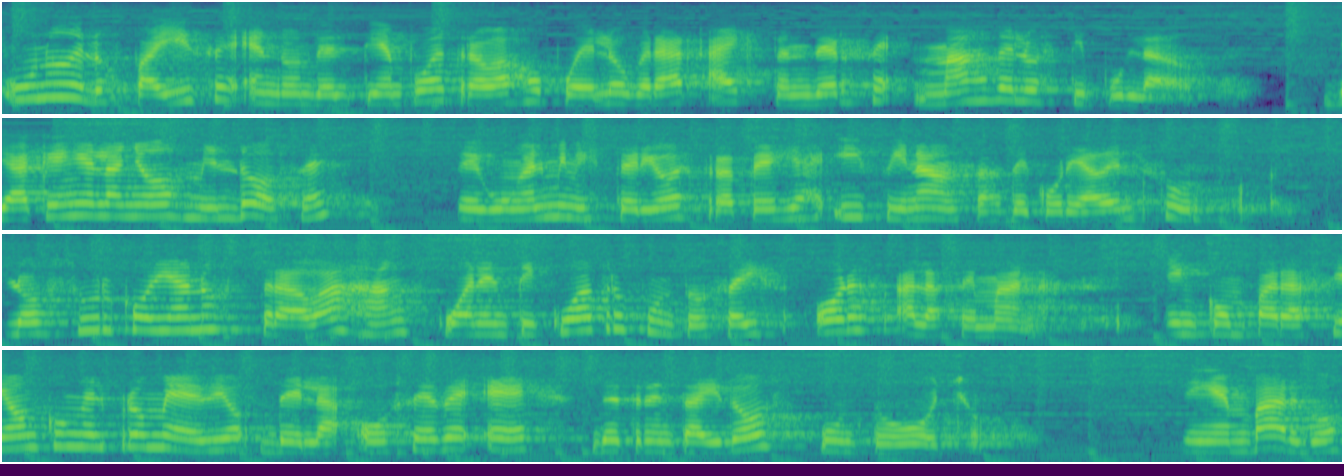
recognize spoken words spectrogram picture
uno de los países en donde el tiempo de trabajo puede lograr a extenderse más de lo estipulado, ya que en el año 2012, según el Ministerio de Estrategias y Finanzas de Corea del Sur, los surcoreanos trabajan 44.6 horas a la semana, en comparación con el promedio de la OCDE de 32.8. Sin embargo,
